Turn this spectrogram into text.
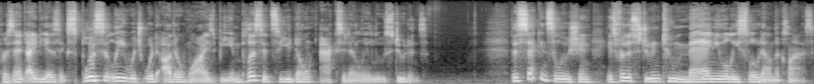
present ideas explicitly which would otherwise be implicit so you don't accidentally lose students. The second solution is for the student to manually slow down the class.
